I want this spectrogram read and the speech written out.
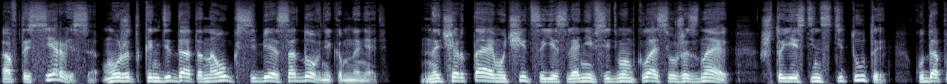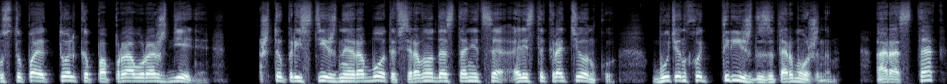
автосервиса может кандидата наук себе садовником нанять. Начертаем учиться, если они в седьмом классе уже знают, что есть институты, куда поступают только по праву рождения, что престижная работа все равно достанется аристократенку, будь он хоть трижды заторможенным. А раз так,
